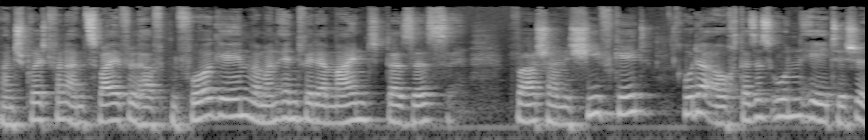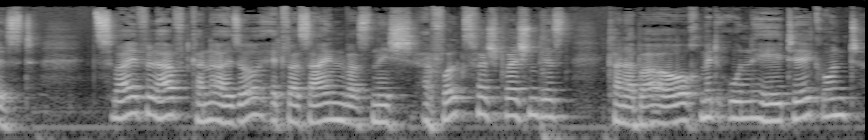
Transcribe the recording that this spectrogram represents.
Man spricht von einem zweifelhaften Vorgehen, wenn man entweder meint, dass es wahrscheinlich schief geht oder auch, dass es unethisch ist. Zweifelhaft kann also etwas sein, was nicht erfolgsversprechend ist, kann aber auch mit Unethik und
